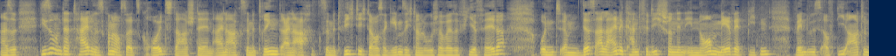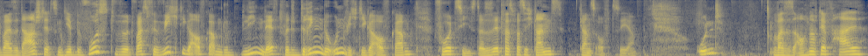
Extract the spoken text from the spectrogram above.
Also diese Unterteilung, das kann man auch so als Kreuz darstellen. Eine Achse mit dringend, eine Achse mit wichtig. Daraus ergeben sich dann logischerweise vier Felder. Und ähm, das alleine kann für dich schon einen enormen Mehrwert bieten, wenn du es auf die Art und Weise darstellst und dir bewusst wird, was für wichtige Aufgaben du liegen lässt, weil du dringende, unwichtige Aufgaben vorziehst. Das ist etwas, was ich ganz, ganz oft sehe. Und was ist auch noch der Fall?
